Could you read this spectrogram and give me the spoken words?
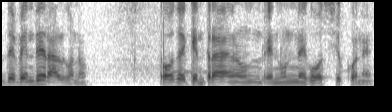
de, vender algo, ¿no? O de que entrara en un, en un negocio con él.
